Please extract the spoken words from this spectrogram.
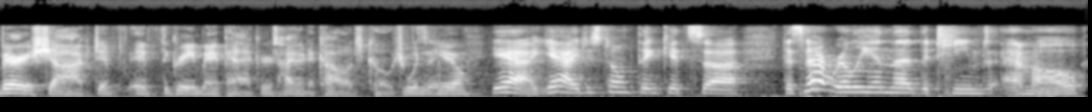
very shocked if, if the Green Bay Packers hired a college coach, wouldn't you? Yeah, yeah. I just don't think it's uh that's not really in the the team's mo.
